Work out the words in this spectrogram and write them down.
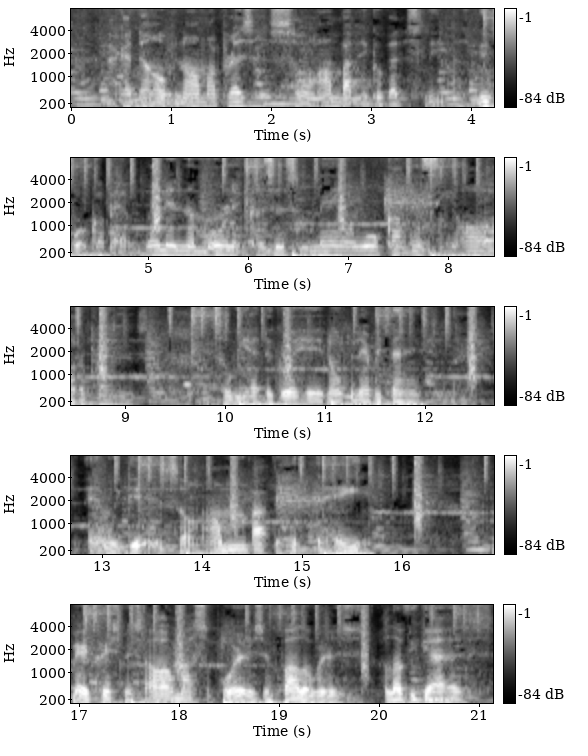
I got done opening all my presents, so I'm about to go back to sleep. Cause we woke up at one in the morning, cause this man woke up and see all the presents. So we had to go ahead and open everything, and we did. So I'm about to hit the hay. Merry Christmas to all my supporters and followers. I love you guys.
